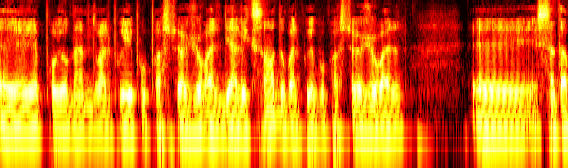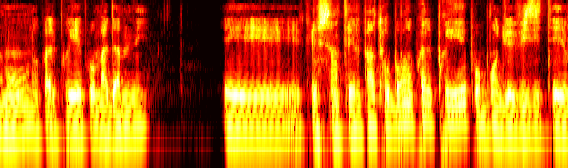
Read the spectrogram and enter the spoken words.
euh, pour eux-mêmes. Nous pouvons prier pour pasteur Joël D. Alexandre. Nous pouvons prier pour pasteur Joël euh, Saint-Amond. Nous pouvons prier pour Madame Ni et que santé le pas trop bon, on peut le prier pour bon Dieu visiter.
